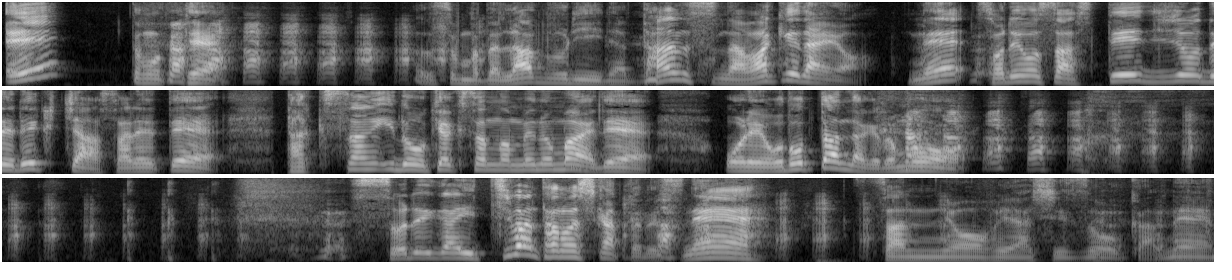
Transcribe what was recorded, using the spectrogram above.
えと思って。そまたラブリーなダンスなわけだよ。ね、それをさステージ上でレクチャーされてたくさんいるお客さんの目の前で俺踊ったんだけども。それが一番楽しかったですね。産業フェア静岡ね。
